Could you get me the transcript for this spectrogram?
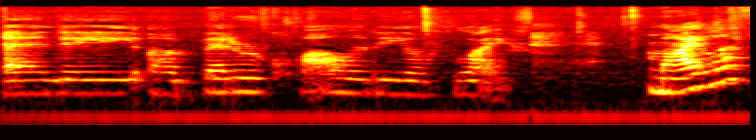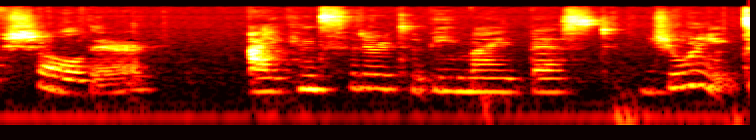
and a, a better quality of life. My left shoulder I consider to be my best joint.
